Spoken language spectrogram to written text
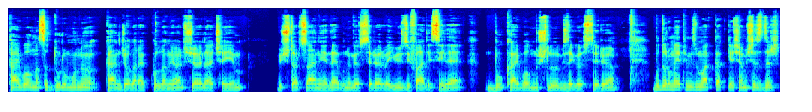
kaybolması durumunu kanji olarak kullanıyor. Şöyle açayım. 3-4 saniyede bunu gösteriyor ve yüz ifadesiyle bu kaybolmuşluğu bize gösteriyor. Bu durumu hepimiz muhakkak yaşamışızdır.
